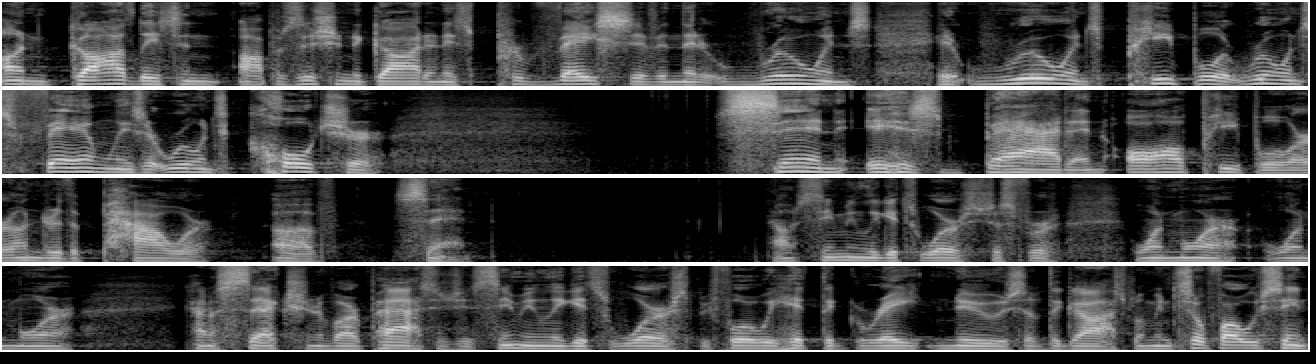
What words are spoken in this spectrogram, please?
ungodly. It's in opposition to god and it's pervasive in that it ruins it ruins people. It ruins families. It ruins culture Sin is bad, and all people are under the power of sin. Now it seemingly gets worse just for one more, one more kind of section of our passage. It seemingly gets worse before we hit the great news of the gospel. I mean, so far we've seen,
